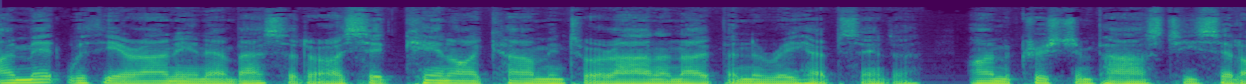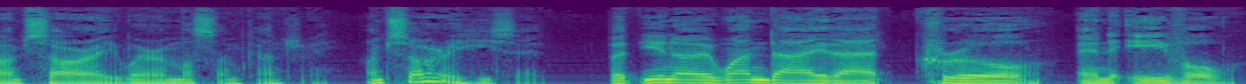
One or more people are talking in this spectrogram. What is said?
I met with the Iranian ambassador. I said, Can I come into Iran and open a rehab center? I'm a Christian past. He said, I'm sorry, we're a Muslim country. I'm sorry, he said. But you know, one day that cruel and evil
